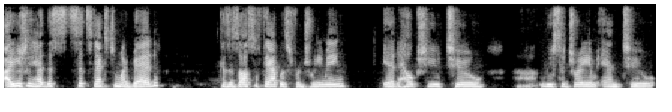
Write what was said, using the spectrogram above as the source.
I usually had this sits next to my bed because it's also fabulous for dreaming. It helps you to uh, lucid dream and to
